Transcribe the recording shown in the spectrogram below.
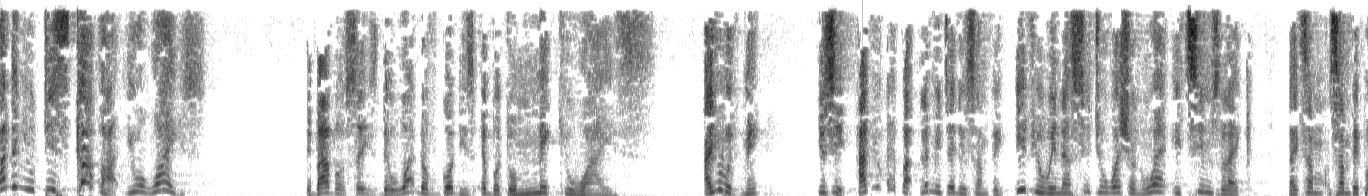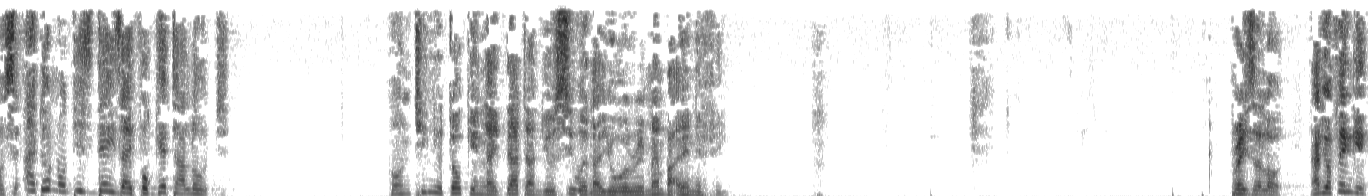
and then you discover you are wise. The Bible says the word of God is able to make you wise. Are you with me? You see, have you ever, let me tell you something. If you're in a situation where it seems like, like some, some people say, I don't know, these days I forget a lot. Continue talking like that and you'll see whether you will remember anything. Praise the Lord. And you're thinking,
